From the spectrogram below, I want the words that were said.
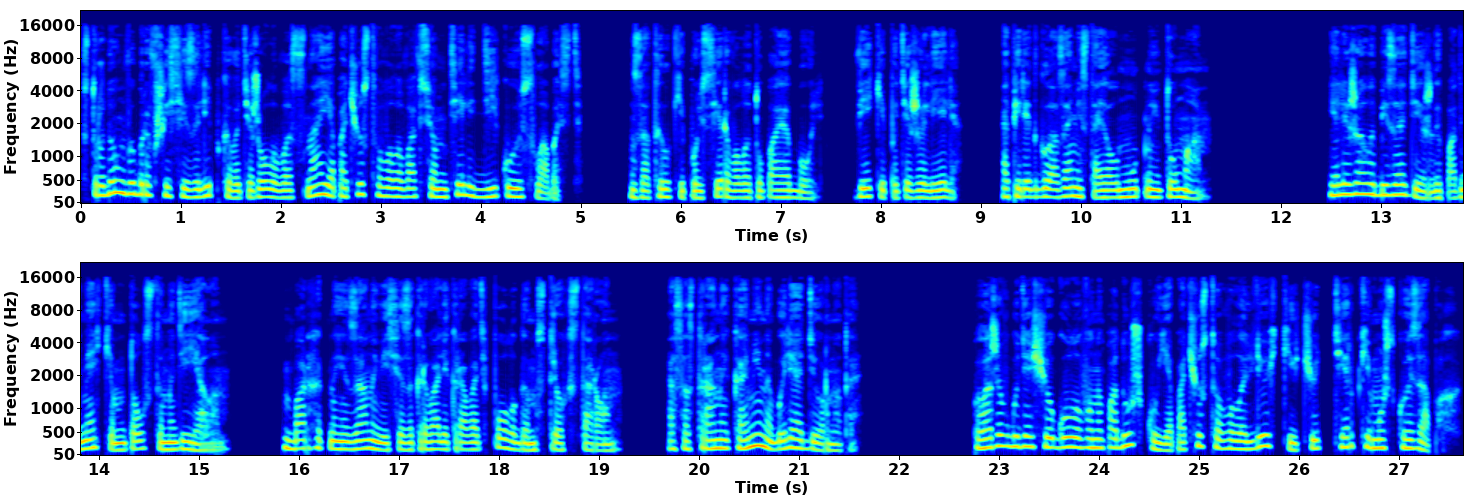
С трудом выбравшись из липкого тяжелого сна, я почувствовала во всем теле дикую слабость. В затылке пульсировала тупая боль, веки потяжелели, а перед глазами стоял мутный туман. Я лежала без одежды под мягким толстым одеялом. Бархатные занавеси закрывали кровать пологом с трех сторон, а со стороны камина были отдернуты. Положив гудящую голову на подушку, я почувствовала легкий, чуть терпкий мужской запах.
